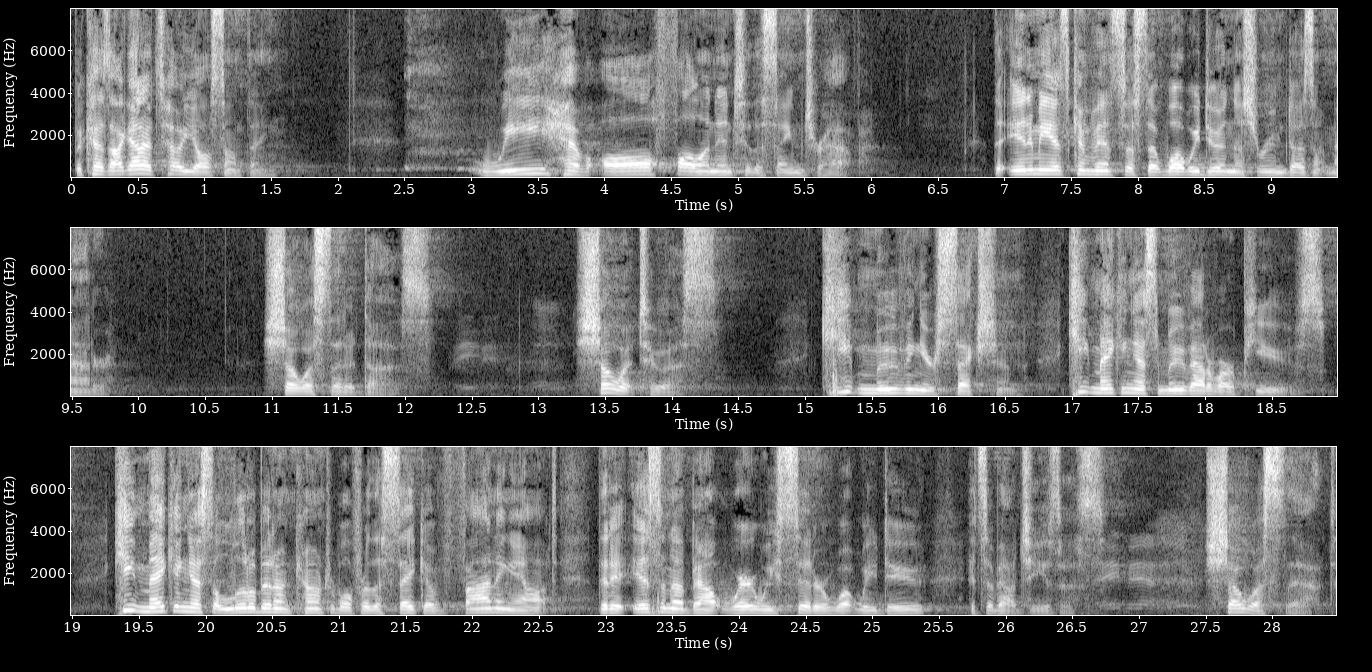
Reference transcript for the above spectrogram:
Because I got to tell y'all something. We have all fallen into the same trap. The enemy has convinced us that what we do in this room doesn't matter. Show us that it does. Show it to us. Keep moving your section. Keep making us move out of our pews. Keep making us a little bit uncomfortable for the sake of finding out that it isn't about where we sit or what we do, it's about Jesus. Show us that.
